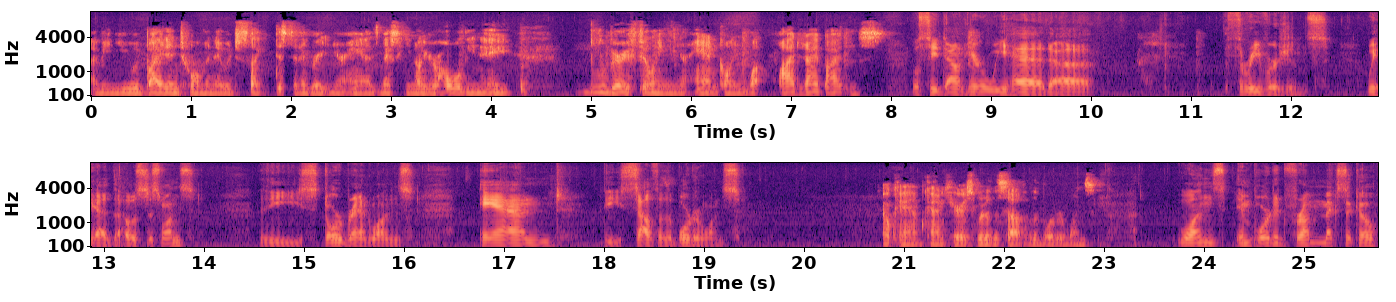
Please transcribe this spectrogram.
I mean, you would bite into them and they would just like disintegrate in your hands. Next thing you know, you're holding a blueberry filling in your hand, going, "What? Why did I buy this?" Well, see, down here we had uh, three versions. We had the Hostess ones, the store brand ones, and the south of the border ones. Okay, I'm kind of curious. What are the south of the border ones? One's imported from Mexico.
